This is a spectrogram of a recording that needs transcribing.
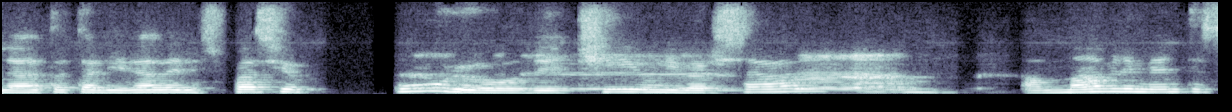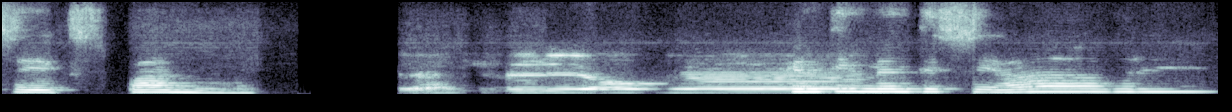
La totalidad del espacio puro de chi universal amablemente se expande. Gentilmente se abre.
